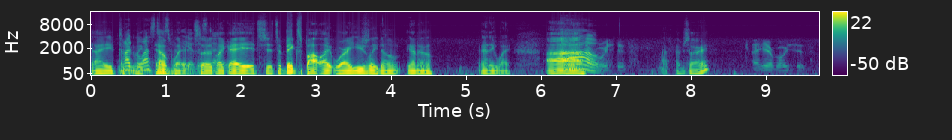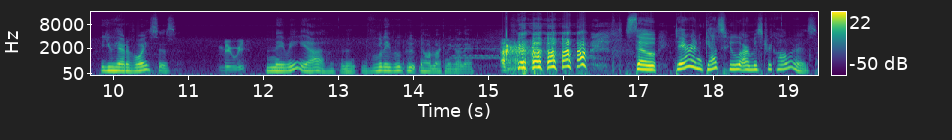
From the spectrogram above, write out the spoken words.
I God typically blessed us downplay with you it. So this like, I, day. it's it's a big spotlight where I usually don't. You know. Anyway. Uh, oh, I- I'm sorry. I hear voices. you hear the voices. Mais oui. Maybe, yeah. Voulez-vous que- No, I'm not going to go there. so, Darren, guess who our mystery caller is?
